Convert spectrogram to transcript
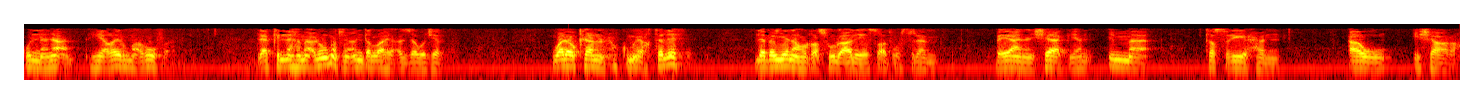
قلنا نعم هي غير معروفة لكنها معلومة عند الله عز وجل. ولو كان الحكم يختلف لبينه الرسول عليه الصلاة والسلام بيانا شافيا إما تصريحا أو إشارة.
